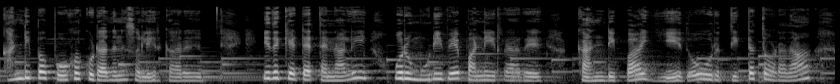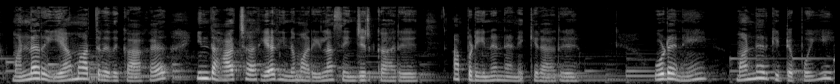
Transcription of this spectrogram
கண்டிப்பா போகக்கூடாதுன்னு சொல்லியிருக்காரு. இது கேட்ட தெனாலி ஒரு முடிவே பண்ணிடுறாரு. கண்டிப்பா ஏதோ ஒரு திட்டத்தோட தான் மன்னரை ஏமாத்துறதுக்காக இந்த ஆச்சாரியார் இந்த மாதிரிலாம் செஞ்சிருக்காரு அப்படின்னு நினைக்கிறாரு. உடனே மன்னர்கிட்ட போய்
